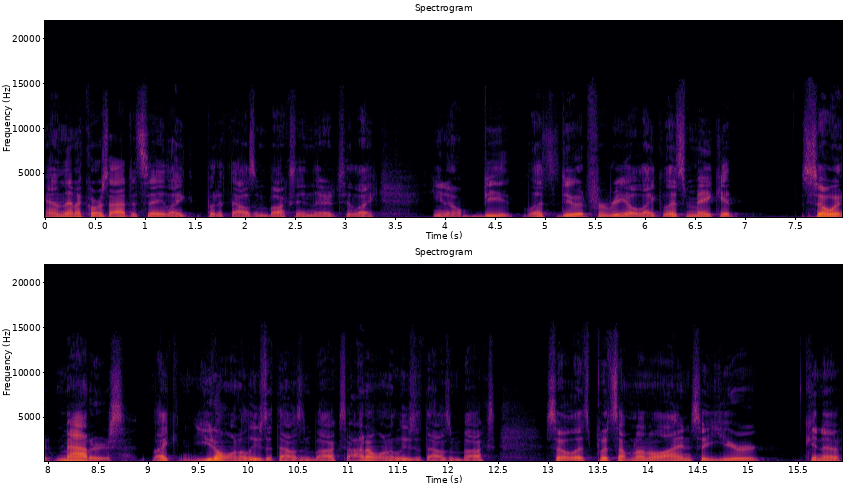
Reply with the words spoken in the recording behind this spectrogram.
And then of course I had to say like, put a thousand bucks in there to like, you know, be let's do it for real. Like let's make it so it matters. Like you don't want to lose a thousand bucks. I don't want to lose a thousand bucks. So let's put something on the line so you're gonna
